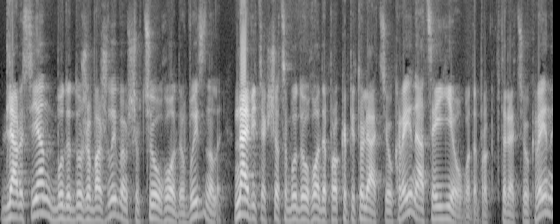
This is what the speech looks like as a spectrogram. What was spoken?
для росіян буде дуже важливим, щоб цю угоду визнали, навіть якщо це буде угода про капітуляцію України, а це і є угода про капітуляцію України,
